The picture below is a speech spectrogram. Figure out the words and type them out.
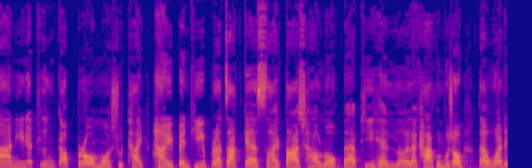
งานนี้เนี่ยถึงกับโปรโมทชุดไทย ให้เป็นที่ประจักษ์แก่สายตาชาวโลกแบบที่เห็นเลยละค่ะ คุณผู้ชม แต่ว่าใ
